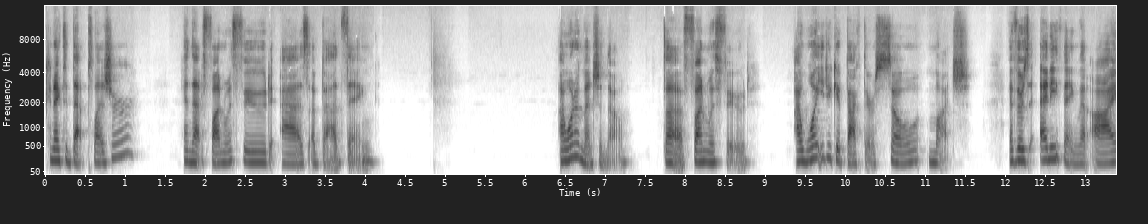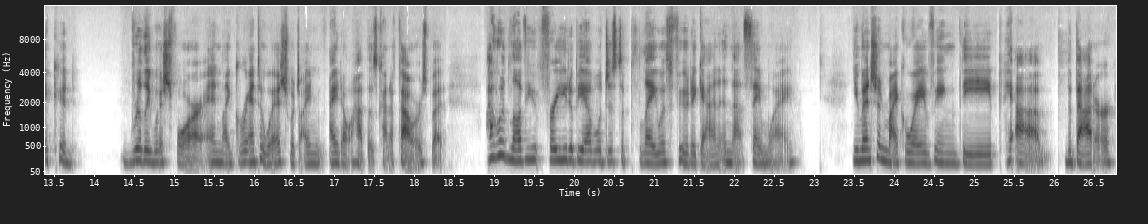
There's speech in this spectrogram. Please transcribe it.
connected that pleasure and that fun with food as a bad thing. I want to mention though, the fun with food. I want you to get back there so much. If there's anything that I could really wish for and like grant a wish, which I I don't have those kind of powers, but I would love you for you to be able just to play with food again in that same way. You mentioned microwaving the uh, the batter,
